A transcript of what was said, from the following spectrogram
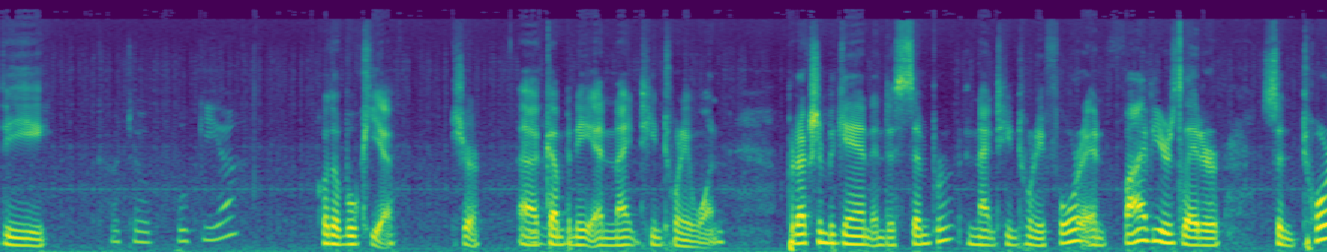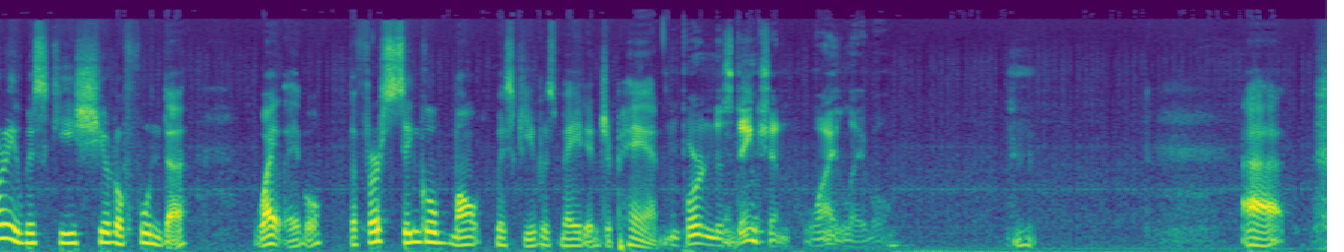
the Kotobukiya. Kotobukiya, sure, uh, company in 1921. Production began in December in 1924, and five years later, Suntory Whiskey Shirofuda, white label, the first single malt whiskey was made in Japan. Important distinction. White label. Uh,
